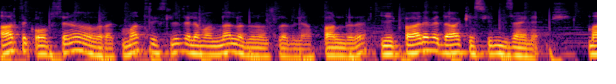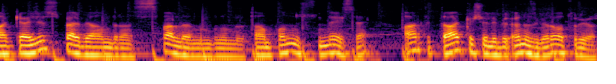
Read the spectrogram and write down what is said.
artık opsiyonel olarak Matrix LED elemanlarla donatılabilen farları yekpare ve daha keskin dizayn etmiş. Makyajlı süper bir andıran sis farlarının bulunduğu tamponun üstünde ise artık daha köşeli bir ön ızgara oturuyor.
